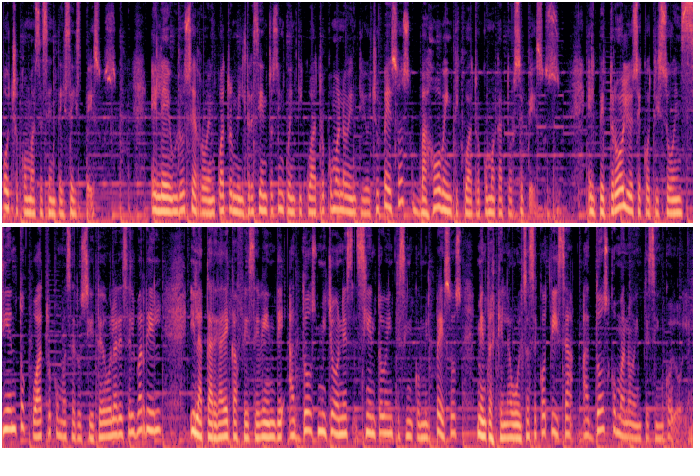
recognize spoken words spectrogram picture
8,66 pesos. El euro cerró en 4.354,98 pesos, bajó 24,14 pesos. El petróleo se cotizó en 104,07 dólares el barril y la carga de café se vende a 2.125.000 pesos, mientras que en la bolsa se cotiza a 2,95 dólares.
